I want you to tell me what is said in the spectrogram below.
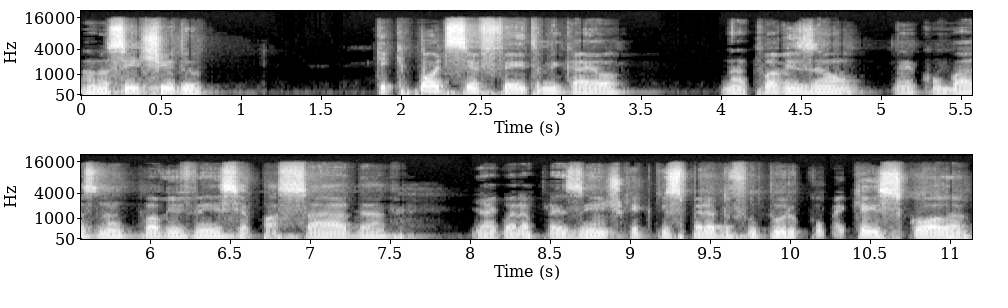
no sentido, o que, que, pode ser feito, Mikael, na tua visão, né, com base na tua vivência passada e agora presente, o que, que tu espera do futuro? Como é que a escola,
